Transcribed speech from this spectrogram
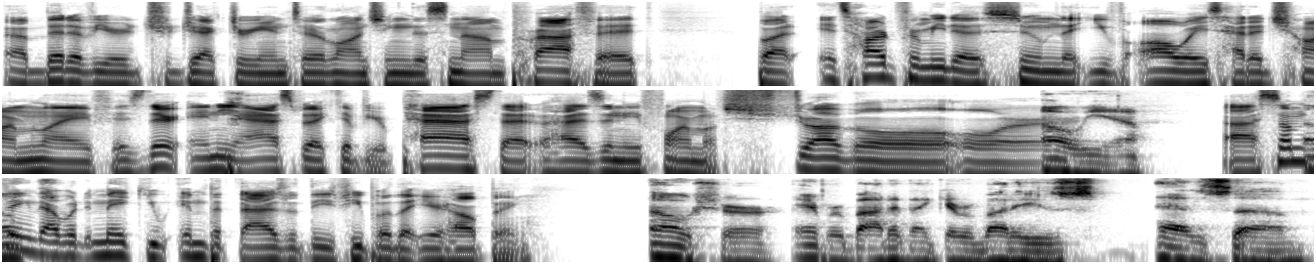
a bit of your trajectory into launching this nonprofit but it's hard for me to assume that you've always had a charm life. Is there any aspect of your past that has any form of struggle or oh yeah uh, something oh. that would make you empathize with these people that you're helping? Oh sure, everybody. I think everybody's has. Um,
